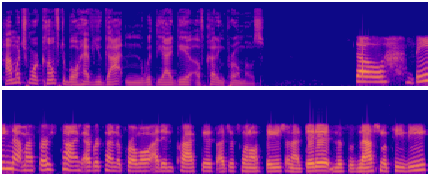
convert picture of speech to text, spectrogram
How much more comfortable have you gotten with the idea of cutting promos? So, being that my first time ever cutting a promo, I didn't practice. I just went on stage and I did it, and this was national TV.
